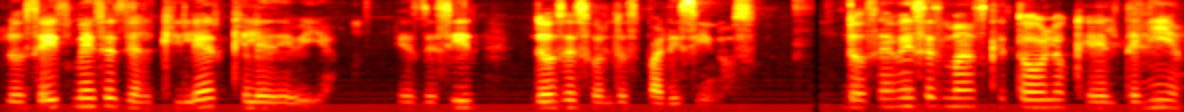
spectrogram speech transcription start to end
los seis meses de alquiler que le debía, es decir, doce sueldos parisinos. Doce veces más que todo lo que él tenía,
